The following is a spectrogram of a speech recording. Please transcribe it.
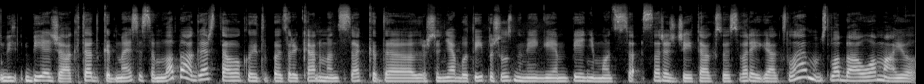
biežāk tad, kad mēs esam labā garstāvoklī, tāpēc arī Kanemans saka, ka uh, droši vien jābūt īpaši uzmanīgiem, pieņemot sarežģītākus vai svarīgākus lēmumus labā omā, jo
